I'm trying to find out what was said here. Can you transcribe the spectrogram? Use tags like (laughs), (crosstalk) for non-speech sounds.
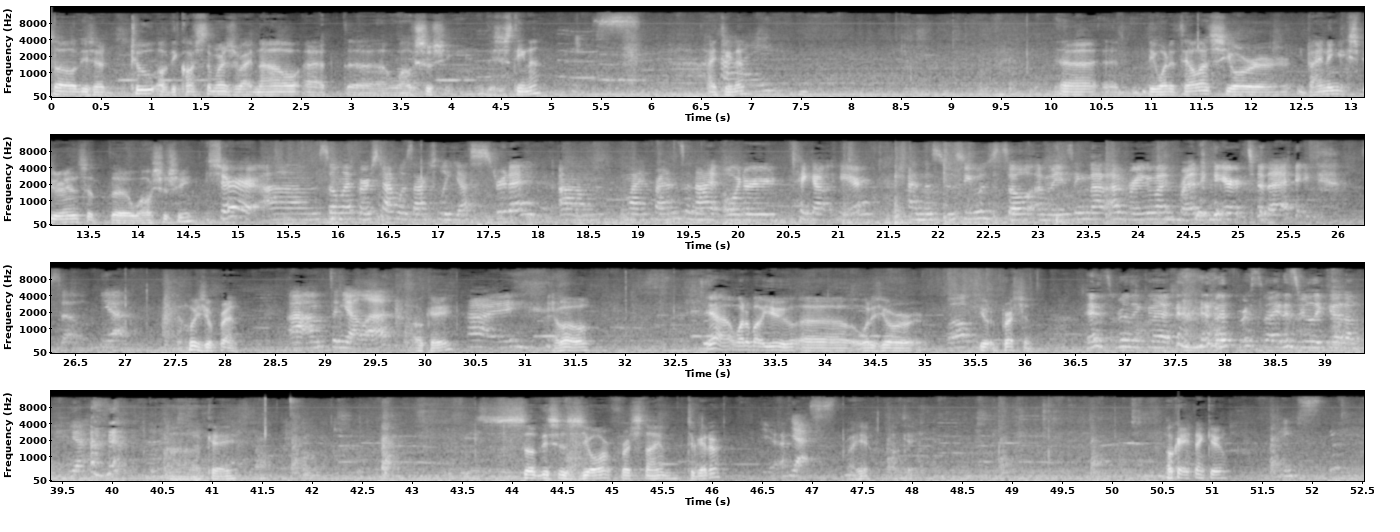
So these are two of the customers right now at uh, Wow Sushi. This is Tina. Yes. Hi, Tina. Hi. Uh, do you want to tell us your dining experience at the Wow Sushi? Sure. Um, so my first time was actually yesterday. Um, my friends and I ordered takeout here, and the sushi was so amazing that I'm bringing my friend (laughs) here today. (laughs) So yeah. Who is your friend? Uh, I'm Daniela. Okay. Hi. Hello. (laughs) Yeah. What about you? Uh, what is your Well, your impression? It's really good. (laughs) the first bite is really good. Um, yeah. Uh, (laughs) okay. So this is your first time together, yeah. Yes. right here. Okay. Okay. Thank you. Thanks.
